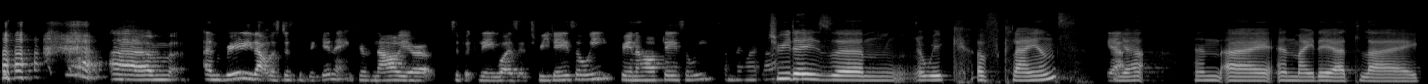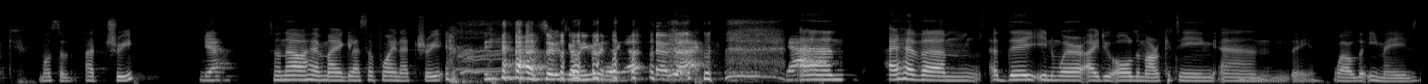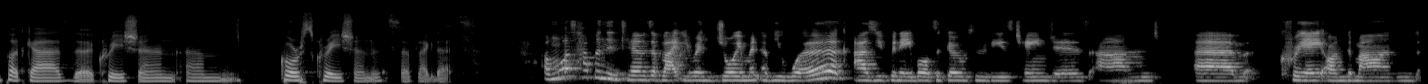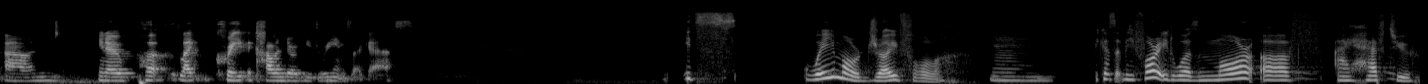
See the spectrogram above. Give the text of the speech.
um, and really, that was just the beginning because now you're typically, what is it, three days a week, three and a half days a week, something like that? Three days um, a week of clients. Yeah. Yeah. And I end my day at like most of at three. Yeah. So now I have my glass of wine at three. yeah, so it's going to be yeah, yeah. And I have um, a day in where I do all the marketing and mm-hmm. the well, the emails, the podcast, the creation, um, course creation, and stuff like that. And what's happened in terms of like your enjoyment of your work as you've been able to go through these changes and um, create on demand and you know put like create the calendar of your dreams? I guess it's way more joyful Mm. Because before it was more of I have to.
